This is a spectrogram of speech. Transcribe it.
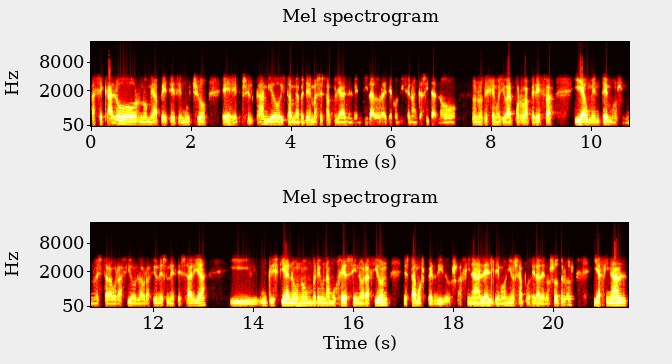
hace calor, no me apetece mucho eh, pues el cambio, y me apetece más estar ya en el ventilador, aire acondicionado en casita. No, no nos dejemos llevar por la pereza y aumentemos nuestra oración. La oración es necesaria y un cristiano, un hombre, una mujer sin oración, estamos perdidos. Al final el demonio se apodera de nosotros y al final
